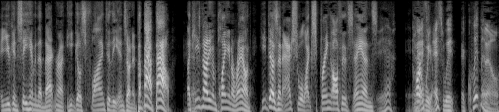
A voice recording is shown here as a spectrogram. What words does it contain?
and you can see him in the background. He goes flying through the end zone and pow, pow, pow. Like Yeah. he's not even playing around. He does an actual like spring off his hands. Yeah, Cartwheel. That's, that's with equipment on.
